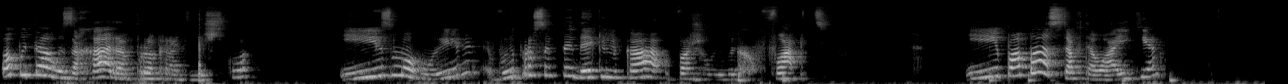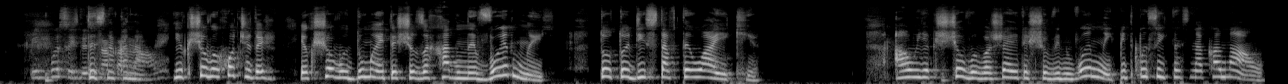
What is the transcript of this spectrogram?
опитали Захара про крадіжку і змогли випросити декілька важливих фактів. І папа, ставте лайки. Підписуйтесь Тись на канал. Якщо ви хочете, якщо ви думаєте, що Захар невинний, то тоді ставте лайки. А якщо ви вважаєте, що він винний, підписуйтесь на канал.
